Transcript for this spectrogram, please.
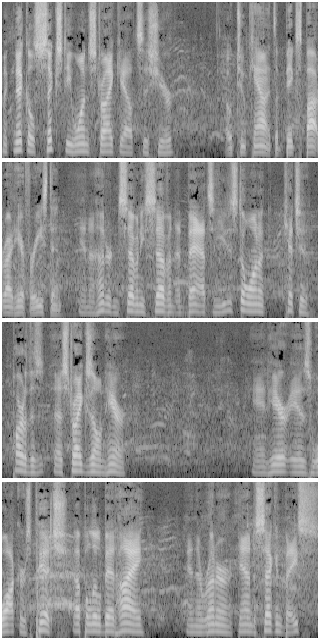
McNichols 61 strikeouts this year 0-2 count. It's a big spot right here for Easton. and 177 at bats, and you just don't want to catch a part of the uh, strike zone here. And here is Walker's pitch up a little bit high, and the runner down to second base.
